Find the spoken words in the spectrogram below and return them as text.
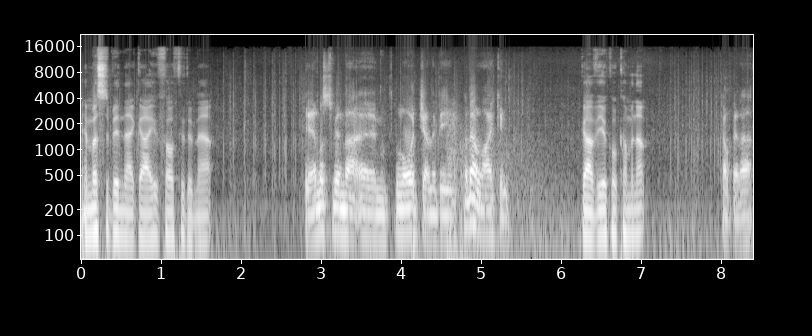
it must have been that guy who fell through the map. Yeah, it must have been that um, Lord Jellybean. I don't like him. Got a vehicle coming up. Copy that.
